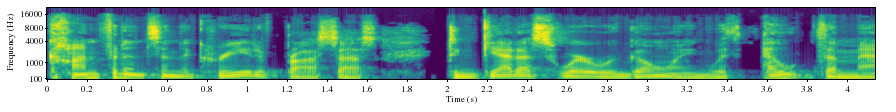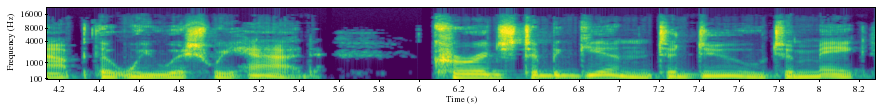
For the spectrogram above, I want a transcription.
Confidence in the creative process to get us where we're going without the map that we wish we had. Courage to begin, to do, to make,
